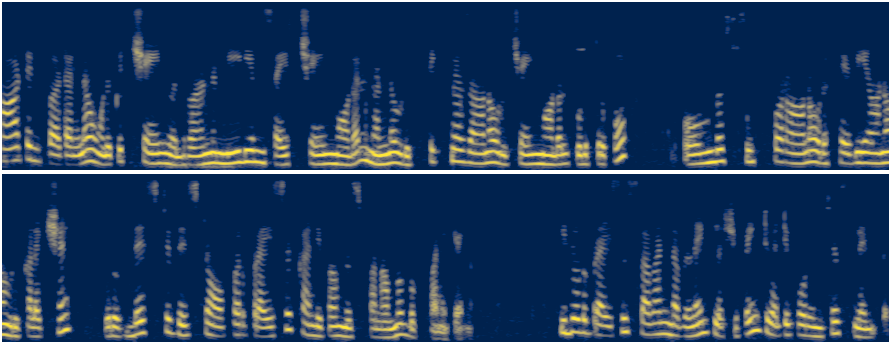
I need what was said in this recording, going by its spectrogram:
ஹார்ட் அண்ட் பேட்டர்னில் உங்களுக்கு செயின் வந்துடும் நல்ல மீடியம் சைஸ் செயின் மாடல் நல்ல ஒரு திக்னஸான ஒரு செயின் மாடல் கொடுத்துருக்கோம். ரொம்ப சூப்பரான ஒரு ஹெவியான ஒரு கலெக்ஷன் ஒரு பெஸ்ட் பெஸ்ட் ஆஃபர் ப்ரைஸு கண்டிப்பாக மிஸ் பண்ணாமல் புக் பண்ணிக்கோங்க. இதோட price seven double nine plus shipping twenty four inches length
